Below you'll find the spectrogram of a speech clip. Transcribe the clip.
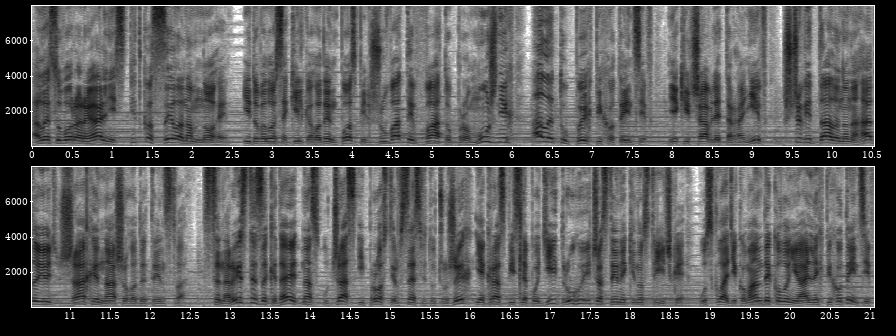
Але сувора реальність підкосила нам ноги, і довелося кілька годин поспіль жувати вату про мужніх, але тупих піхотинців, які чавлять тарганів, що віддалено нагадують жахи нашого дитинства. Сценаристи закидають нас у час і простір всесвіту чужих якраз після подій другої частини кінострічки у складі команди колоніальних піхотинців,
